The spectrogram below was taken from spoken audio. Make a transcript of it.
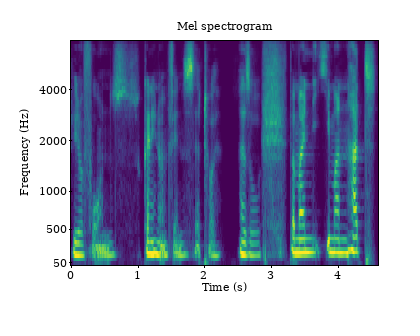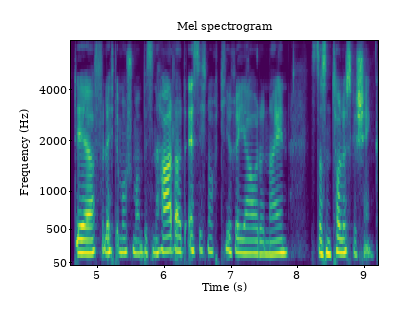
wieder vor und das kann ich nur empfehlen, das ist sehr toll. Also, wenn man jemanden hat, der vielleicht immer schon mal ein bisschen hadert, esse ich noch Tiere, ja oder nein, ist das ein tolles Geschenk.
